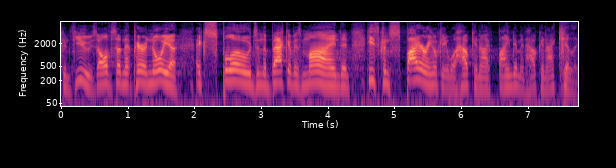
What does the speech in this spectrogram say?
confused. All of a sudden, that paranoia explodes in the back of his mind, and he's conspiring. Okay, well, how can I find him and how can I kill him?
